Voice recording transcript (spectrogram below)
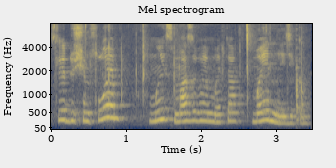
Следующим слоем мы смазываем это майонезиком.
